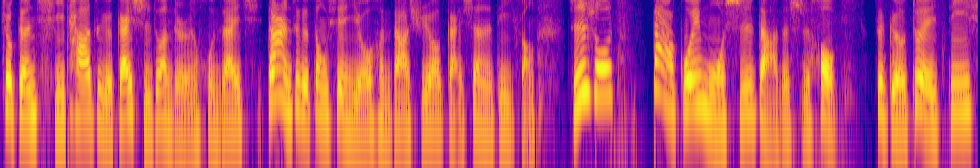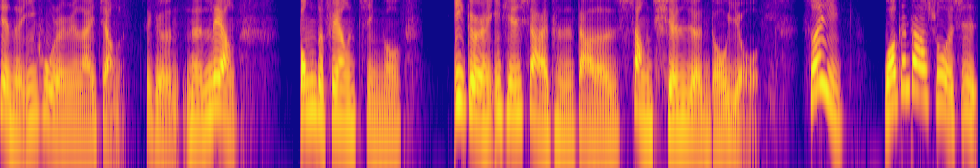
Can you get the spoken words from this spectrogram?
就跟其他这个该时段的人混在一起。当然，这个动线也有很大需要改善的地方。只是说，大规模施打的时候，这个对第一线的医护人员来讲，这个能量绷得非常紧哦。一个人一天下来，可能打了上千人都有。所以，我要跟大家说的是，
